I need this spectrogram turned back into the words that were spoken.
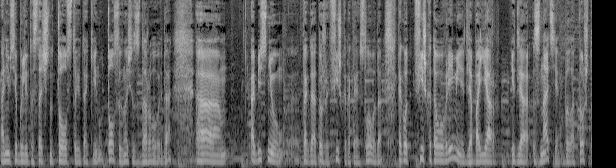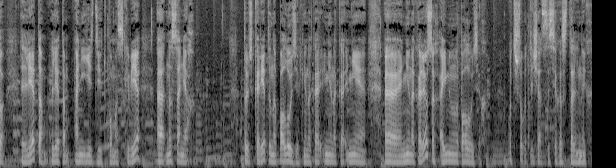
Они все были достаточно толстые такие. Ну, толстые, значит, здоровые, да. Эм, объясню э, тогда тоже фишка такая слово, да. Так вот, фишка того времени для бояр и для знати было то, что летом, летом они ездят по Москве э, на санях. То есть кареты на полозьях, не на, не на, не, э, не на колесах, а именно на полозьях. Вот чтобы отличаться от всех остальных.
